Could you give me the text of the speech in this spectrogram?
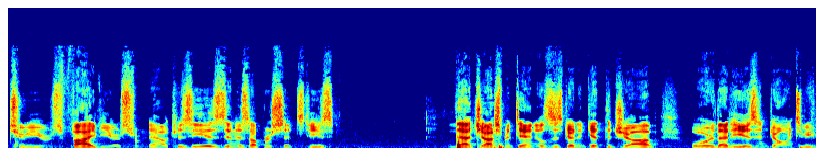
two years, five years from now, because he is in his upper 60s, that Josh McDaniels is going to get the job or that he isn't going to be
